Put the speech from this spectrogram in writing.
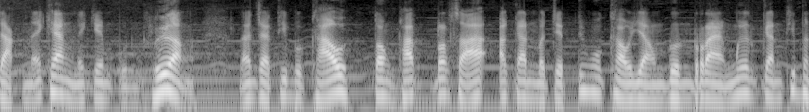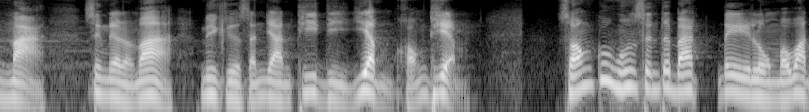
จากในแข้งในเกมอุ่นเครื่อง หลังจากที่พวกเขาต้องพักรักษาอาการบาดเจ็บที่หัวเข่าอย่างรุนแรงเมื่อกันที่ผ่านมา ซึ่งแน่นอนว่านี่คือสัญญาณที่ดีเยี่ยมของเทียม สองกู้หูเซนเตอร์แบ็กได้ลงมาวัด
